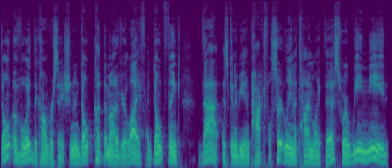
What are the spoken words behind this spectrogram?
Don't avoid the conversation and don't cut them out of your life. I don't think that is going to be impactful, certainly in a time like this where we need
